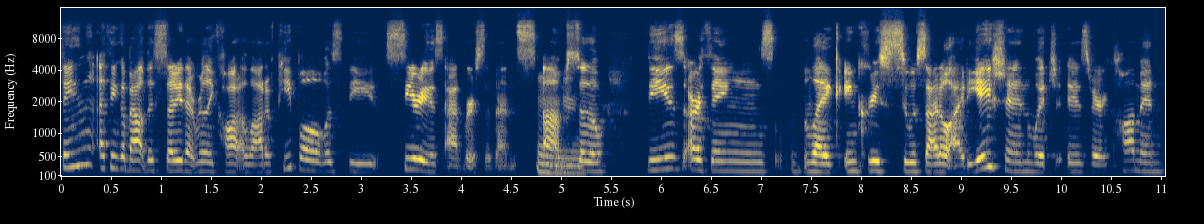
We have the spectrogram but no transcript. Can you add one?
thing i think about this study that really caught a lot of people was the serious adverse events mm-hmm. um so these are things like increased suicidal ideation which is very common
